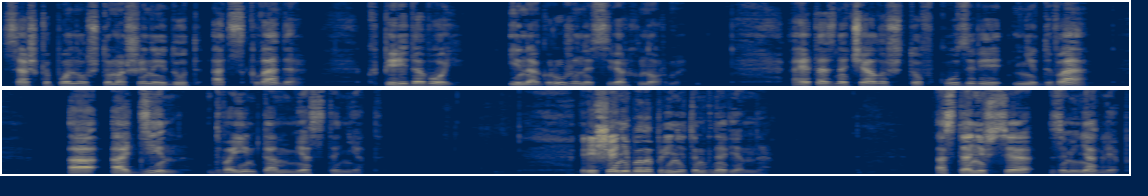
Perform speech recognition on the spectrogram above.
Сашка понял, что машины идут от склада к передовой и нагружены сверх нормы. А это означало, что в кузове не два, а один, двоим там места нет. Решение было принято мгновенно. Останешься за меня, Глеб?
